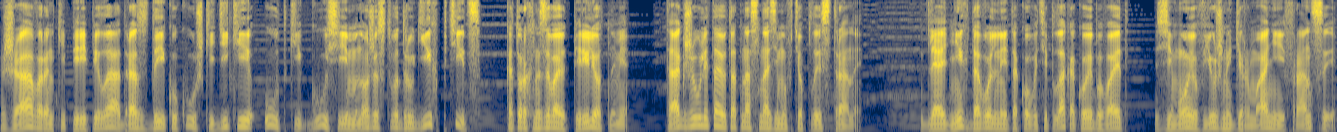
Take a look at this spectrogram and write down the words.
Жаворонки, перепела, дрозды, кукушки, дикие утки, гуси и множество других птиц, которых называют перелетными, также улетают от нас на зиму в теплые страны. Для одних довольны и такого тепла, какое бывает зимою в Южной Германии и Франции.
